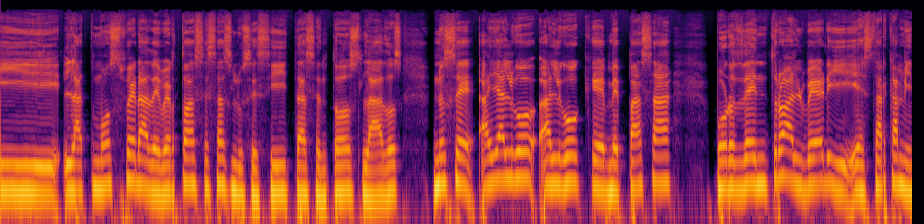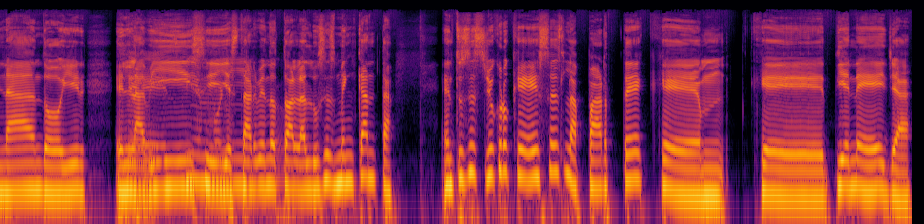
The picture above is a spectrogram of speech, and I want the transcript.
y la atmósfera de ver todas esas lucecitas en todos lados. No sé, hay algo, algo que me pasa por dentro al ver y, estar caminando, ir en la Sí, bici y estar viendo todas las luces, me encanta. Entonces yo creo que esa es la parte que, que tiene ella,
